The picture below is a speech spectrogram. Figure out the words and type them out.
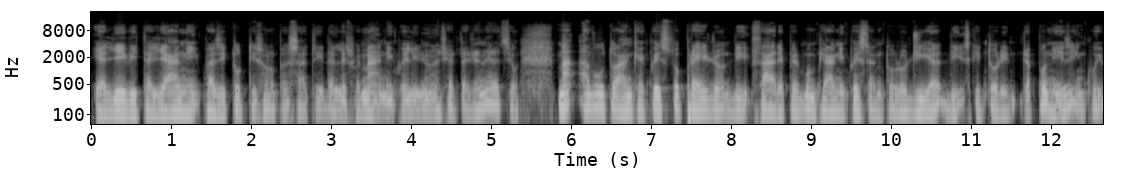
e allievi italiani, quasi tutti sono passati dalle sue mani, quelli di una certa generazione, ma ha avuto anche questo pregio di fare per Bonpiani questa antologia di scrittori giapponesi in cui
